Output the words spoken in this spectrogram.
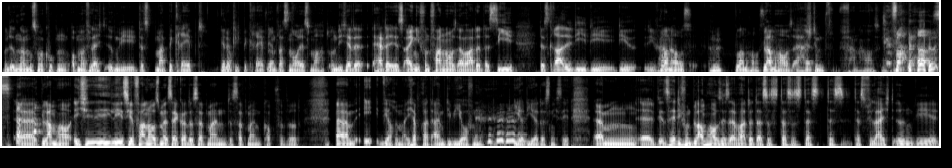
Und irgendwann muss man gucken, ob man vielleicht irgendwie das mal begräbt. Genau. Wirklich begräbt Ja. und was Neues macht. Und ich hätte, hätte es eigentlich von Funhouse erwartet, dass sie, dass gerade die, die, die, die Blumhouse. Hm? Blumhouse. Blumhouse, ach Ja. stimmt, Funhouse. Blumhouse. äh, Blumhouse, ich, ich lese hier Funhouse Massacre, das hat, mein, das hat meinen Kopf verwirrt. Ähm, eh, wie auch immer, ich habe gerade IMDb offen, ihr, die ihr das nicht seht. Ähm, äh, das hätte ich von Blumhouse jetzt erwartet, dass es, dass es, dass, dass, dass vielleicht irgendwie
